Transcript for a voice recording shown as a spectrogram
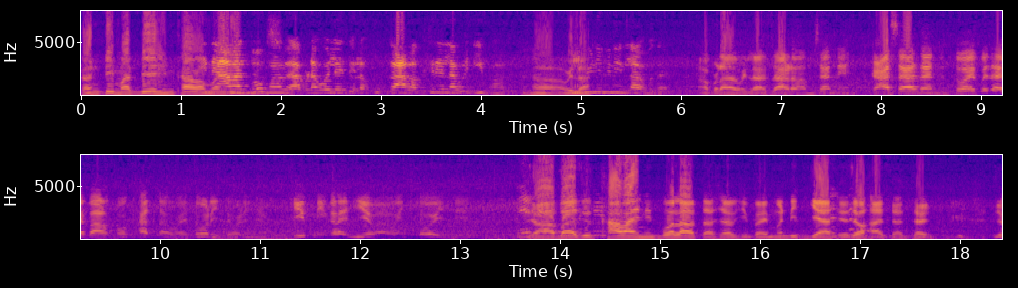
ઘંટીમાં બેહીને ખાવા માંડી આપડા ઓલે પેલા ફૂકા આવા ખીરેલા હોય ઈ ભાવે. હા ઓલા. બધા ઓલા ઝાડવામાં છે ને કાસા છે ને તોય બધા બાળકો ખાતા હોય તોડી તોડીને ખીર નીકળે ને એવા હોય તોય તે. જો આ બાજુ ખાવાય નહીં બોલાવતા સબજીભાઈ મંડી જ ગયા છે જો હાચા થઈ જો.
